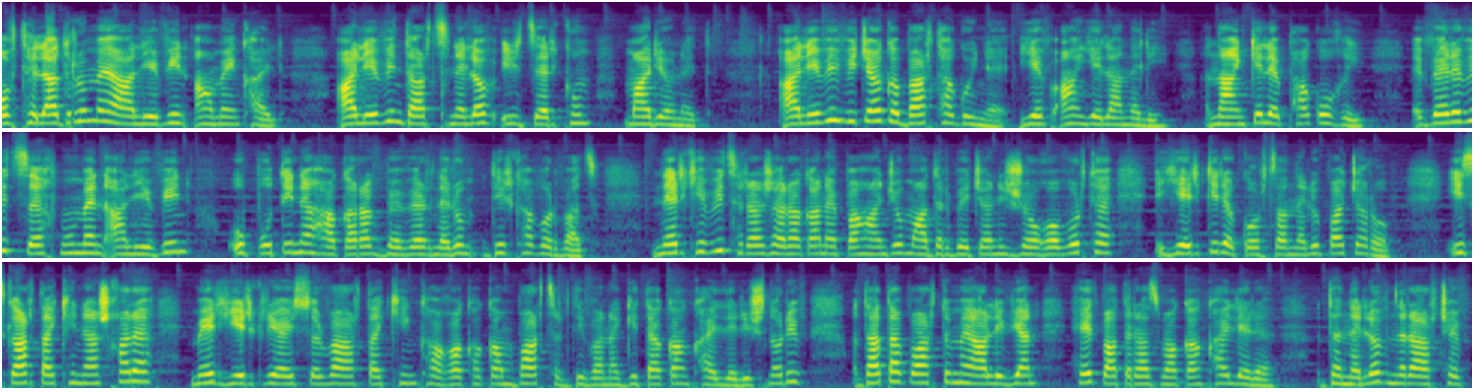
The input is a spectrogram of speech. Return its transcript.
ով թելադրում է Ալիևին ամեն քայլ, Ալիևին դարձնելով իր ձեռքում մարիոնետ։ Ալիևի վիճակը բարդագույն է եւ անելանելի։ Նա ընկել է փակուղի։ Վերևից սեղմում են Ալիևին ու Պուտինը հակառակ բևեռներում դիրքավորված։ Ներքևից հրաժարական է պահանջում Ադրբեջանի ժողովուրդը երկիրը կործանելու պատճառով։ Իսկ արտաքին աշխարհը մեր երկրի այսօրվա արտաքին քաղաքական բարձր դիվանագիտական քայլերի շնորհիվ դատապարտում է Ալիևյան հետ պատերազմական քայլերը, դնելով նրա առջև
